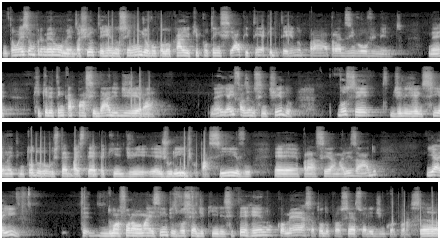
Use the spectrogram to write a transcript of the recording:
Então esse é um primeiro momento. Achei o terreno, eu sei onde eu vou colocar e o que potencial que tem aquele terreno para desenvolvimento, né? O que, que ele tem capacidade de gerar, né? E aí fazendo sentido, você diligencia, né? Tem todo o step by step aqui de é, jurídico, passivo, é, para ser analisado. E aí, de uma forma mais simples, você adquire esse terreno, começa todo o processo ali de incorporação,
